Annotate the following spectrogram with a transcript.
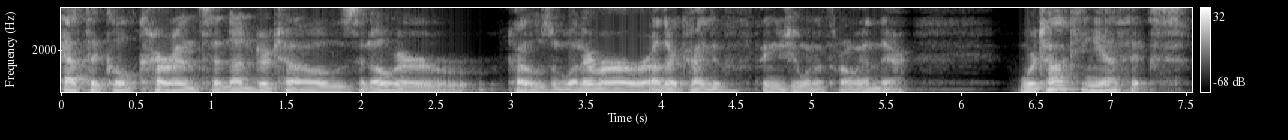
ethical currents and undertows and overtows and whatever other kind of things you want to throw in there. We're talking ethics.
